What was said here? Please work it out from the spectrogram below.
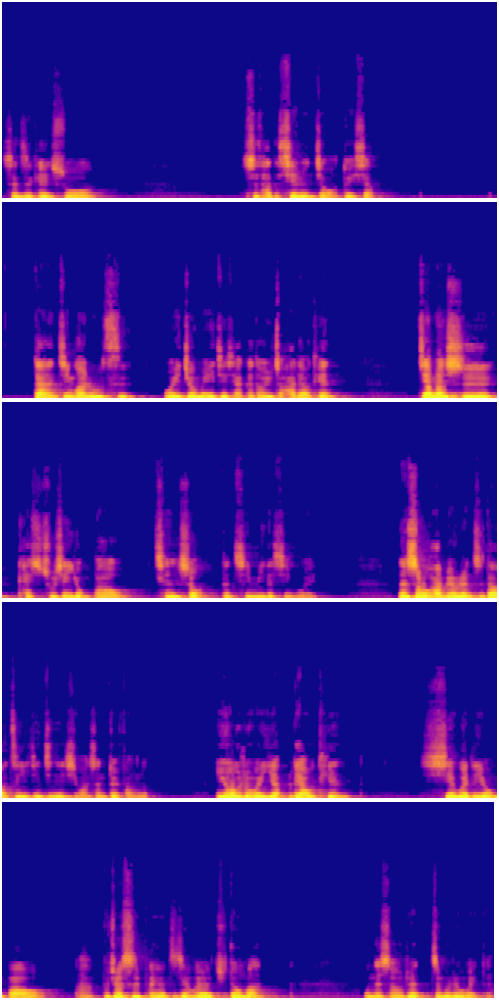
甚至可以说是他的现任交往对象。但尽管如此，我依旧每一节下课都去找他聊天。见面时开始出现拥抱、牵手等亲密的行为。那时我还没有认知到自己已经渐渐喜欢上对方了，因为我认为聊聊天、些微的拥抱，不就是朋友之间会有举动吗？我那时候认这么认为的。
